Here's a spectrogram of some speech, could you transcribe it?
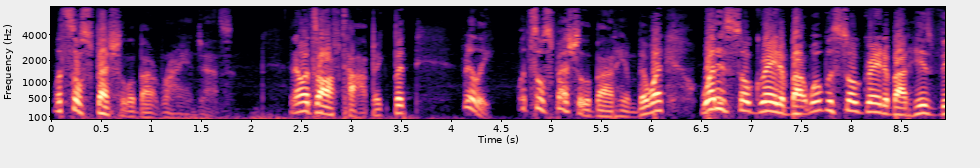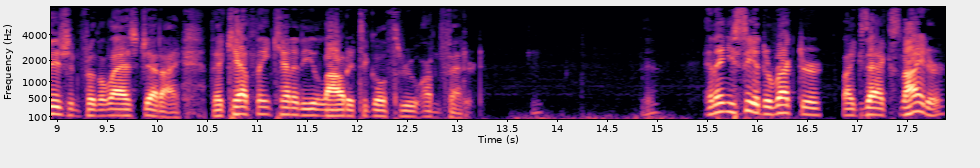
What's so special about Rian Johnson? I know it's off topic, but really, what's so special about him? What what is so great about what was so great about his vision for the Last Jedi that Kathleen Kennedy allowed it to go through unfettered? Hmm? Yeah. And then you see a director like Zack Snyder,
